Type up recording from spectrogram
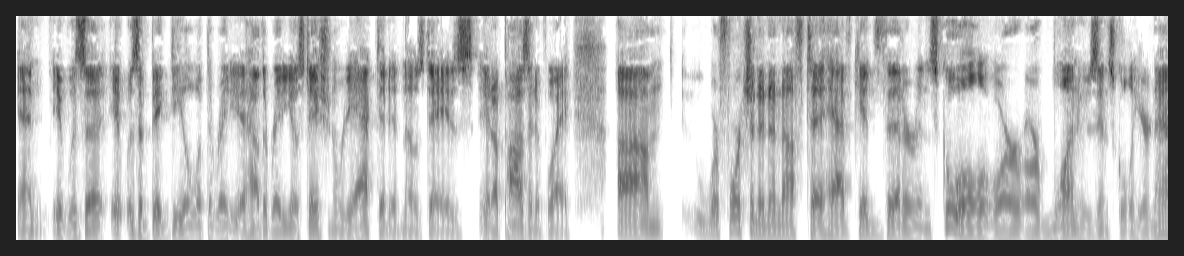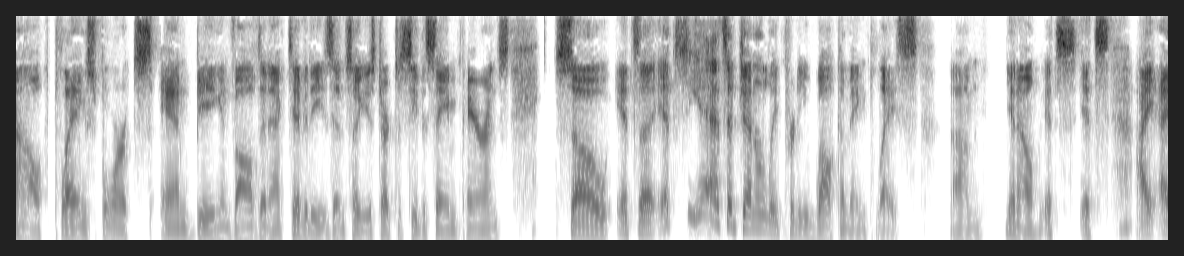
and it was a it was a big deal what the radio how the radio station reacted in those days in a positive way. Um, we're fortunate enough to have kids that are in school or or one who's in school here now playing sports and being involved in activities, and so you start to see the same parents. So it's a it's yeah it's a generally pretty welcoming place. Um, you know, it's, it's, I, I,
